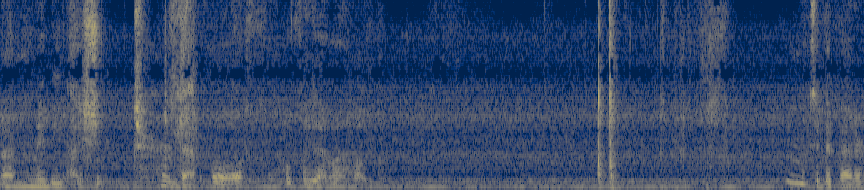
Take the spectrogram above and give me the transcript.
Um, maybe I should turn that off. Hopefully that will help. Mm, it's a bit better.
